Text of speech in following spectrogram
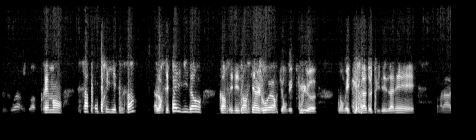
le joueur, il doit vraiment s'approprier tout ça. Alors, c'est pas évident quand c'est des anciens joueurs qui ont vécu, euh, qui ont vécu ça depuis des années. Et, voilà,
